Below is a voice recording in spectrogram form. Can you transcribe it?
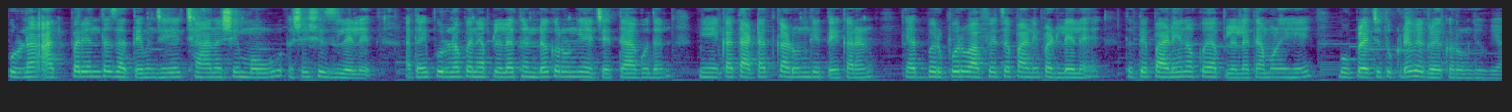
पूर्ण आतपर्यंत जाते. म्हणजे हे छान असे मऊ असे शिजलेले आहेत. आता हे पूर्णपणे आपल्याला थंड करून घ्यायचे आहेत. त्या अगोदर मी एका ताटात काढून घेते कारण त्यात भरपूर वाफेचं पाणी पडलेलं आहे. तर ते पाणी नको आहे आपल्याला त्यामुळे हे भोपळ्याचे तुकडे वेगळे करून घेऊया.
